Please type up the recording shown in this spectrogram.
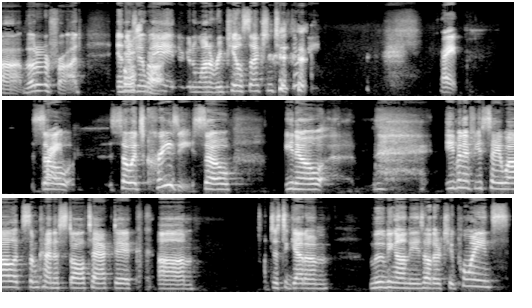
uh, voter fraud, and there's no not. way they're going to want to repeal Section 230. Right. So Right. so it's crazy. So you know, even if you say, well, it's some kind of stall tactic, um, just to get them moving on these other two points.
